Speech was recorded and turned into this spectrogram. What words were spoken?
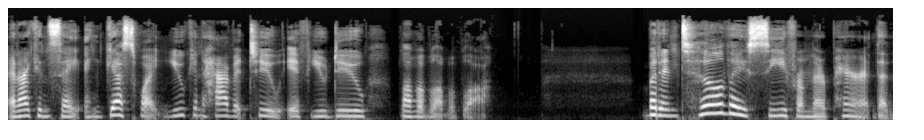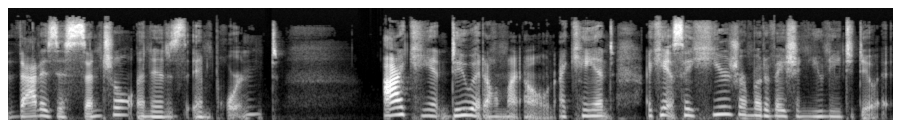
And I can say, and guess what? You can have it too if you do blah, blah, blah, blah, blah. But until they see from their parent that that is essential and it is important, I can't do it on my own. I can't I can't say here's your motivation, you need to do it.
